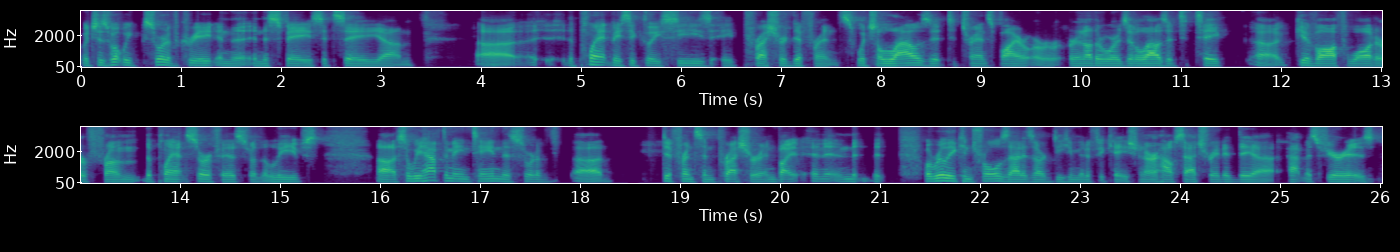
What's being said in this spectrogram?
which is what we sort of create in the in the space. It's a um, uh, the plant basically sees a pressure difference, which allows it to transpire, or, or in other words, it allows it to take uh, give off water from the plant surface or the leaves. Uh, so we have to maintain this sort of uh, difference in pressure, and by and, and the, what really controls that is our dehumidification, or how saturated the uh, atmosphere is.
